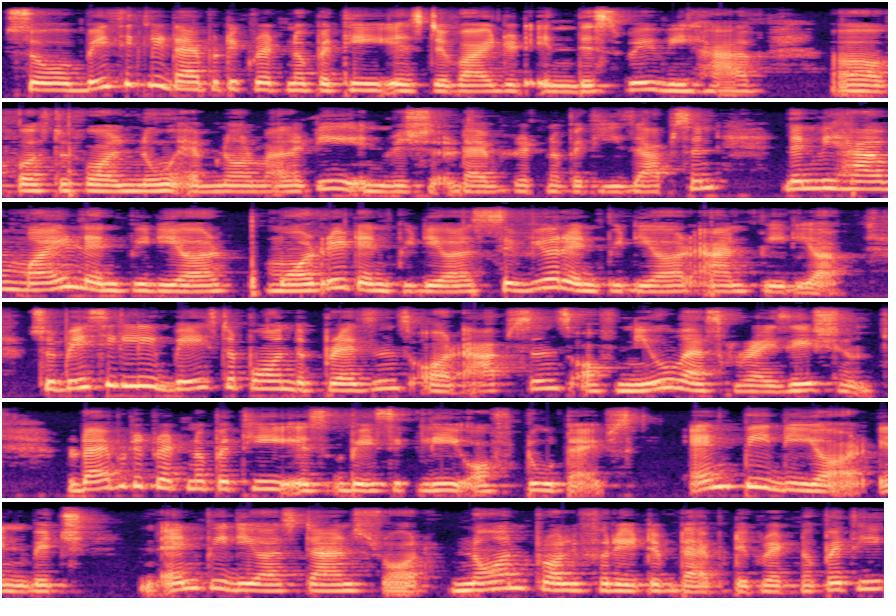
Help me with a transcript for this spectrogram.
So basically diabetic retinopathy is divided in this way. We have uh, first of all no abnormality in which diabetic retinopathy is absent. Then we have mild NPDR, moderate NPDR, severe NPDR and PDR. So basically based upon the presence or absence of neovascularization, diabetic retinopathy is basically of two types. NPDR in which NPDR stands for non-proliferative diabetic retinopathy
